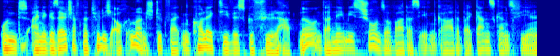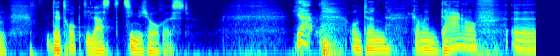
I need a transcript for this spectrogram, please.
und eine Gesellschaft natürlich auch immer ein Stück weit ein kollektives Gefühl hat, ne? Und da nehme ich es schon, so war das eben gerade bei ganz, ganz vielen, der Druck, die Last ziemlich hoch ist. Ja, und dann kann man darauf äh,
